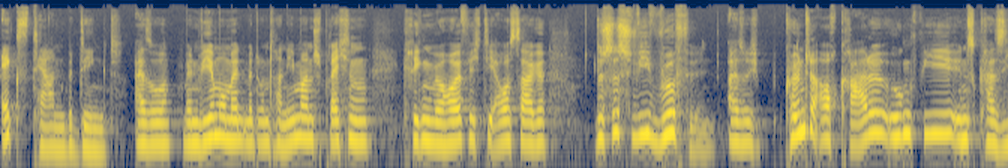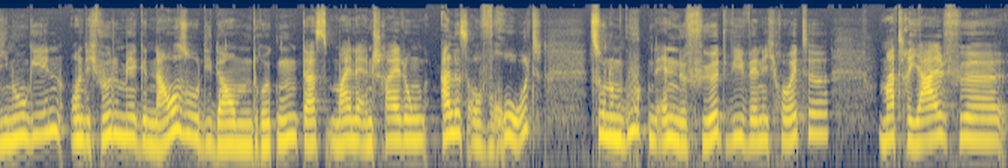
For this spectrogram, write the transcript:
extern bedingt. Also wenn wir im Moment mit Unternehmern sprechen, kriegen wir häufig die Aussage, das ist wie Würfeln. Also ich könnte auch gerade irgendwie ins Casino gehen und ich würde mir genauso die Daumen drücken, dass meine Entscheidung alles auf Rot zu einem guten Ende führt, wie wenn ich heute Material für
